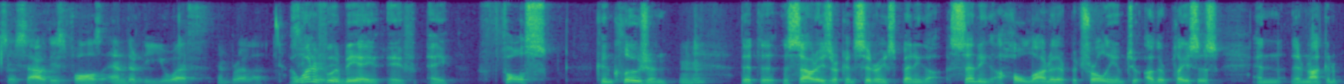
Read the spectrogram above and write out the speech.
So Saudis falls under the U.S. umbrella. I wonder if it would be a, a, a false conclusion Mm-hmm. that the, the Saudis are considering spending sending a whole lot of their petroleum to other places, and they're not going to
